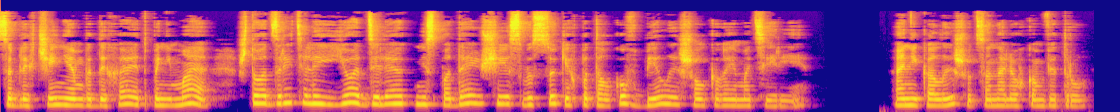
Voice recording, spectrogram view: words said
С облегчением выдыхает, понимая, что от зрителя ее отделяют не спадающие с высоких потолков белые шелковые материи. Они колышутся на легком ветру,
